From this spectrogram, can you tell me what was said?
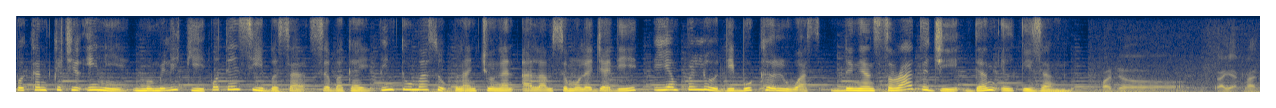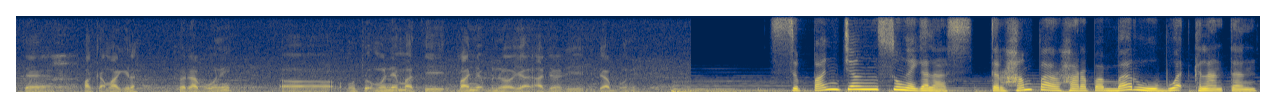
Pekan kecil ini memiliki potensi besar sebagai pintu masuk pelancongan alam semula jadi yang perlu dibuka luas dengan strategi dan iltizam. pada rakyat Kelantan pangkat marilah ke Dabur ni uh, untuk menikmati banyak benda yang ada di Dabur ni. Sepanjang Sungai Galas, terhampar harapan baru buat Kelantan.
